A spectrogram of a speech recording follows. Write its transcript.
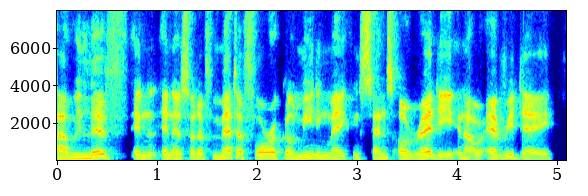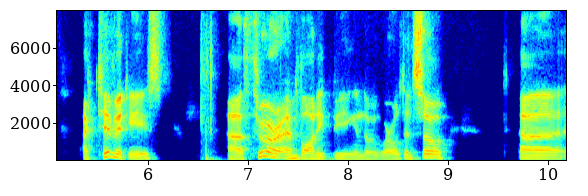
uh, we live in, in a sort of metaphorical meaning making sense already in our everyday activities uh, through our embodied being in the world. And so uh,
